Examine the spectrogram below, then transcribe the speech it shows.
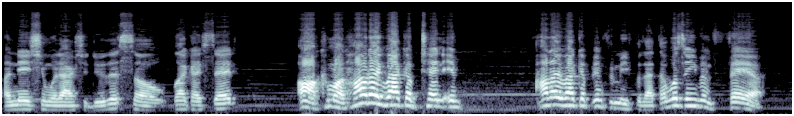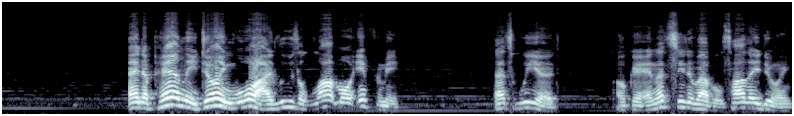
a nation would actually do this. So, like I said, Oh, come on. How did I rack up 10 How did I rack up infamy for that? That wasn't even fair. And apparently, during war, I lose a lot more infamy. That's weird. Okay, and let's see the rebels. How are they doing?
